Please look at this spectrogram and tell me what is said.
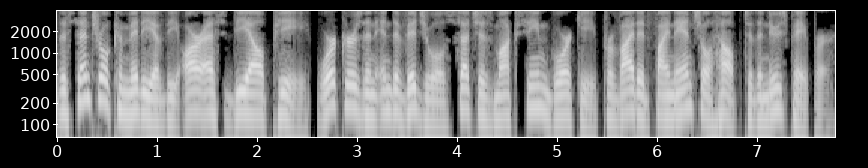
The Central Committee of the RSDLP, workers and individuals such as Maxim Gorky provided financial help to the newspaper.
